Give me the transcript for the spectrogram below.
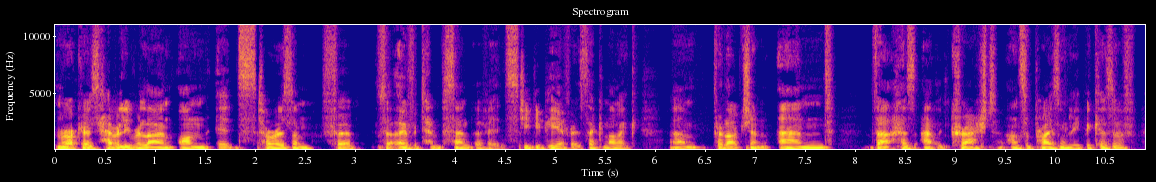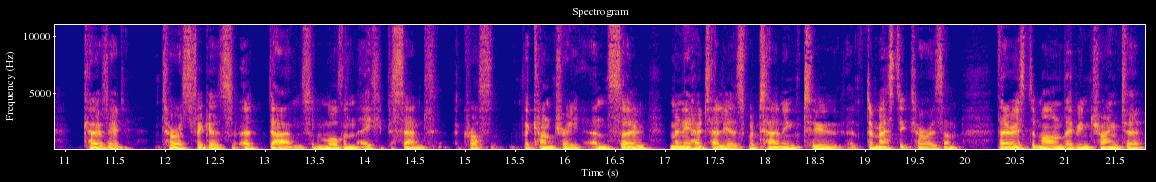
Morocco is heavily reliant on its tourism for so over 10% of its GDP, for its economic um, production. And that has crashed, unsurprisingly, because of COVID tourist figures are down sort of more than 80% across the country. And so many hoteliers were turning to uh, domestic tourism. There is demand. They've been trying to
